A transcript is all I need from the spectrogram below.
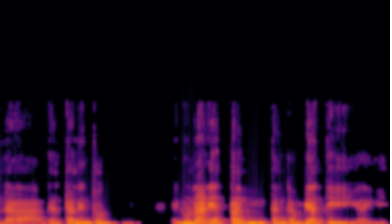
la, del talento en un área tan, tan cambiante y,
